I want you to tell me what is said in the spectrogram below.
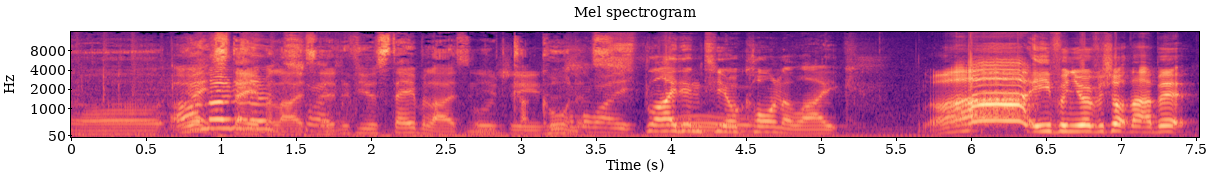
Oh, oh you Oh, ain't no, no, no, stabilising. if you were stabilising, Oh, you'd cut corners. Otherwise- Slide into your Oh. corner like. Ah, Ethan, you overshot that a bit.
